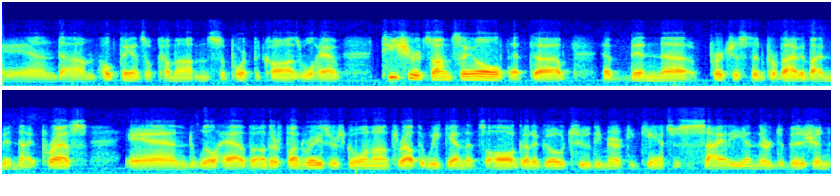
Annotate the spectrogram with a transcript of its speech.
and um, hope fans will come out and support the cause. We'll have T-shirts on sale that uh, have been uh, purchased and provided by Midnight Press, and we'll have other fundraisers going on throughout the weekend. That's all going to go to the American Cancer Society and their division.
